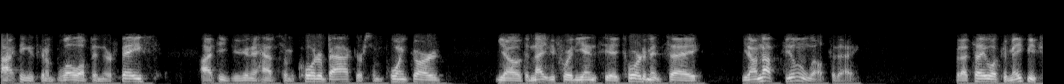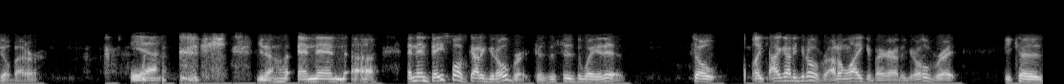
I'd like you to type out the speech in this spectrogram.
I think it's going to blow up in their face. I think you're going to have some quarterback or some point guard, you know, the night before the NCAA tournament say, you know, I'm not feeling well today, but I tell you what can make me feel better. Yeah. you know, and then uh, and then baseball's got to get over it because this is the way it is. So like I got to get over. it. I don't like it, but I got to get over it because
